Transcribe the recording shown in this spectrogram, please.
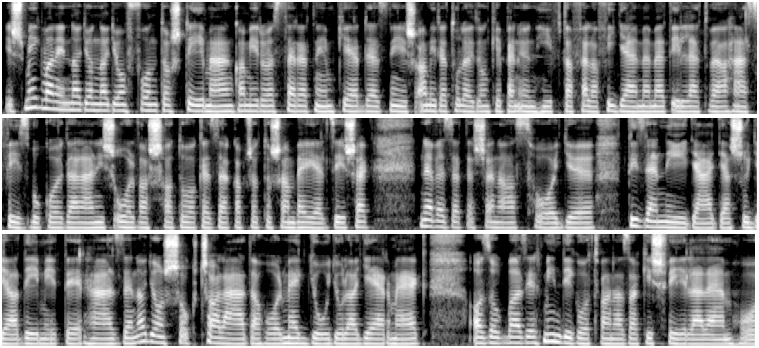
És még van egy nagyon-nagyon fontos témánk, amiről szeretném kérdezni, és amire tulajdonképpen ön hívta fel a figyelmemet, illetve a ház Facebook oldalán is olvashatóak ezzel kapcsolatosan bejegyzések, nevezetesen az, hogy 14 ágyas ugye a Démétérház, de nagyon sok család, ahol meggyógyul a gyermek, azokban azért mindig ott van az a kis félelem, hogy,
